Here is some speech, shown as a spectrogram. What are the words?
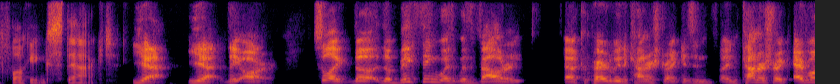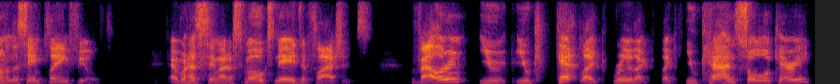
fucking stacked. Yeah, yeah, they are. So like the the big thing with with Valorant, uh, comparatively to Counter Strike, is in in Counter Strike, everyone's on the same playing field. Everyone has the same amount of smokes, nades, and flashes. Valorant, you you can't like really like like you can solo carry,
